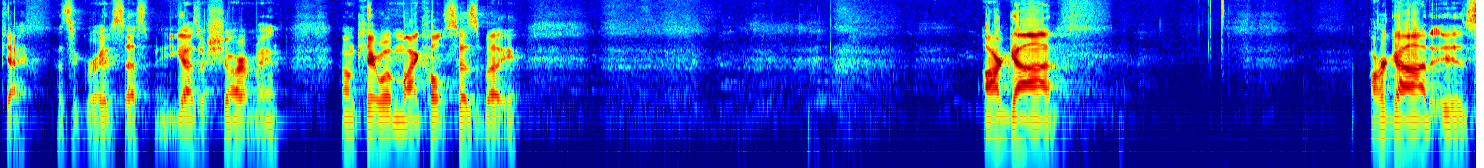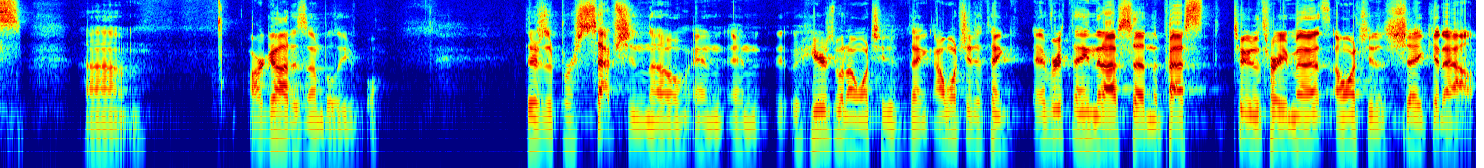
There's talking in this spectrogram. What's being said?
Okay, that's a great assessment. You guys are sharp, man. I don't care what Mike Holt says about you. Our God, our God is, um, our God is unbelievable. There's a perception, though, and, and here's what I want you to think. I want you to think everything that I've said in the past two to three minutes, I want you to shake it out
